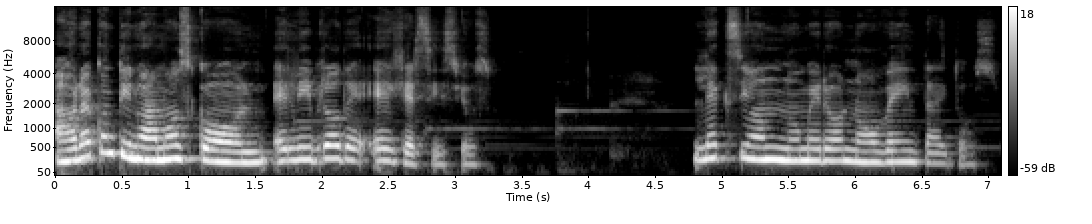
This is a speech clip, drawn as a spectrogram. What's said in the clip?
Ahora continuamos con el libro de ejercicios. Lección número 92.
